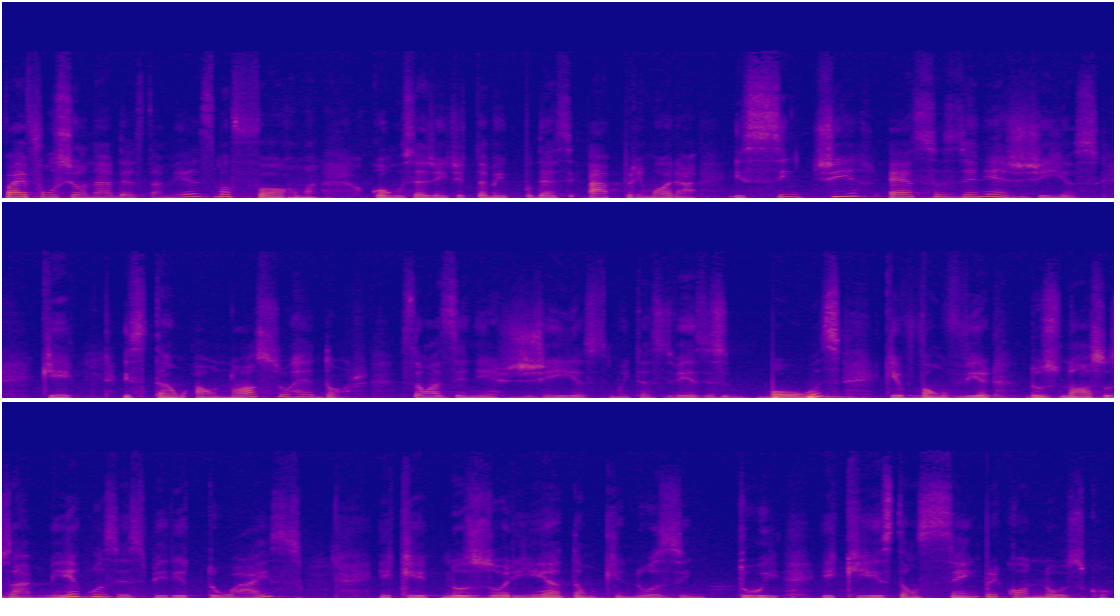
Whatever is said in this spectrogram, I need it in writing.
vai funcionar desta mesma forma como se a gente também pudesse aprimorar e sentir essas energias que estão ao nosso redor. São as energias, muitas vezes boas, que vão vir dos nossos amigos espirituais e que nos orientam, que nos intuem e que estão sempre conosco.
